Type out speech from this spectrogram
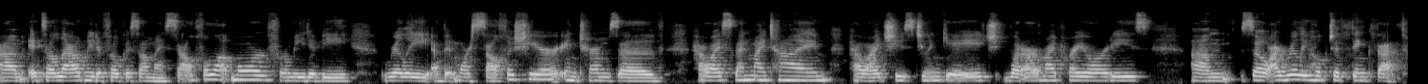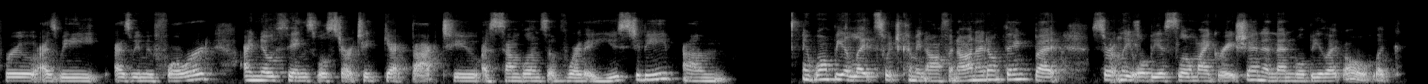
um, it's allowed me to focus on myself a lot more, for me to be really a bit more selfish here in terms of how I spend my time, how I choose to engage, what are my priorities. Um, so I really hope to think that through as we as we move forward. I know things will start to get back to a semblance of where they used to be. Um, it won't be a light switch coming off and on, I don't think, but certainly it will be a slow migration, and then we'll be like, oh, like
